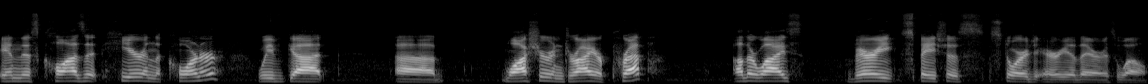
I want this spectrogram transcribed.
In this closet here in the corner, we've got uh, washer and dryer prep. Otherwise, very spacious storage area there as well.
